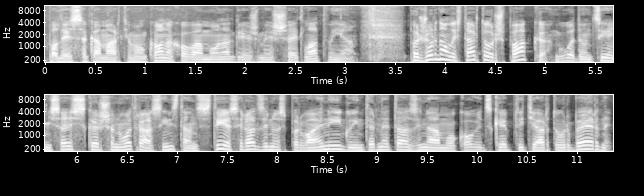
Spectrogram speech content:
Paldies, sakām Mārķim un Konahovam, un atgriežamies šeit Latvijā. Par žurnālistu Artūru Špaka godu un cieņas aizskaršanu otrās instances tiesa ir atzinusi par vainīgu internetā zināmo covid skeptiķu Artūru Bērni.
